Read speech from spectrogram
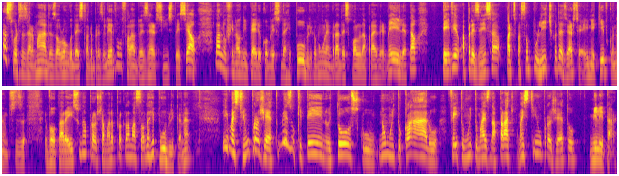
As Forças Armadas, ao longo da história brasileira, vamos falar do Exército em especial, lá no final do Império e começo da República, vamos lembrar da Escola da Praia Vermelha e tal, teve a presença, participação política do Exército, é inequívoco, né? não precisa voltar a isso na chamada Proclamação da República, né? E, mas tinha um projeto, mesmo que tênue, tosco, não muito claro, feito muito mais na prática, mas tinha um projeto militar.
